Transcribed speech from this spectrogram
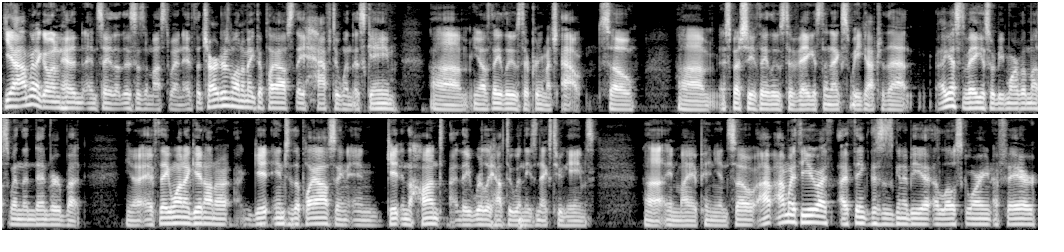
Yeah, I'm going to go ahead and say that this is a must win. If the Chargers want to make the playoffs, they have to win this game. Um, you know, if they lose, they're pretty much out. So, um, especially if they lose to Vegas the next week after that, I guess Vegas would be more of a must win than Denver. But you know, if they want to get on a get into the playoffs and, and get in the hunt, they really have to win these next two games. Uh, in my opinion, so I, am with you. I, I think this is going to be a, a low scoring affair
